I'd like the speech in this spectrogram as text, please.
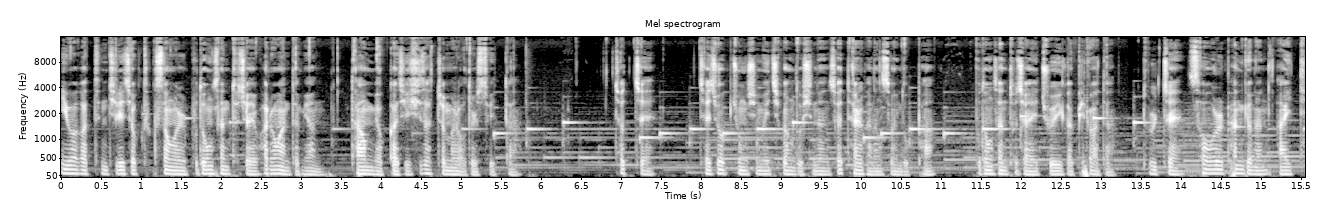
이와 같은 지리적 특성을 부동산 투자에 활용한다면 다음 몇 가지 시사점을 얻을 수 있다. 첫째, 제조업 중심의 지방 도시는 쇠퇴할 가능성이 높아 부동산 투자에 주의가 필요하다. 둘째, 서울 판교는 IT,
